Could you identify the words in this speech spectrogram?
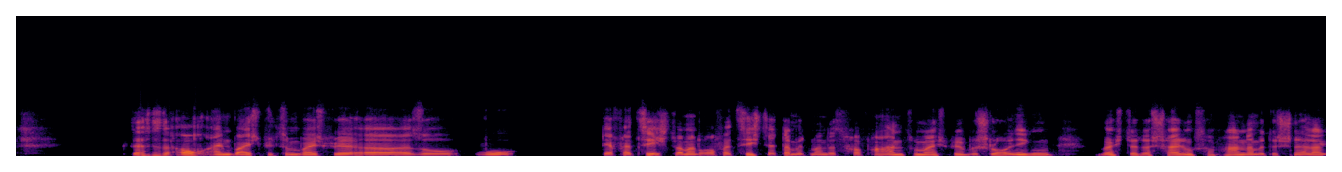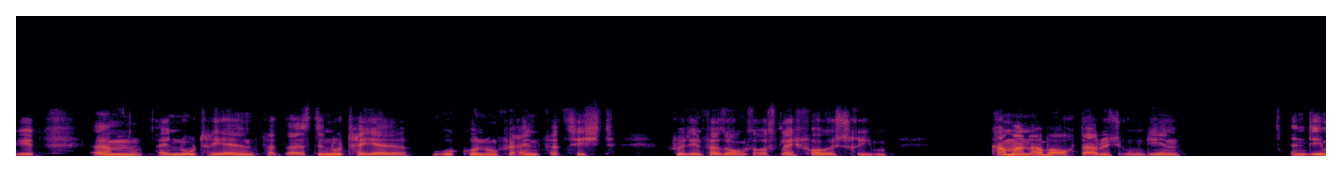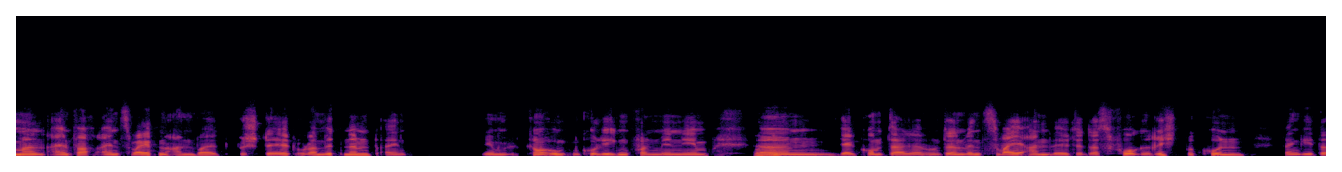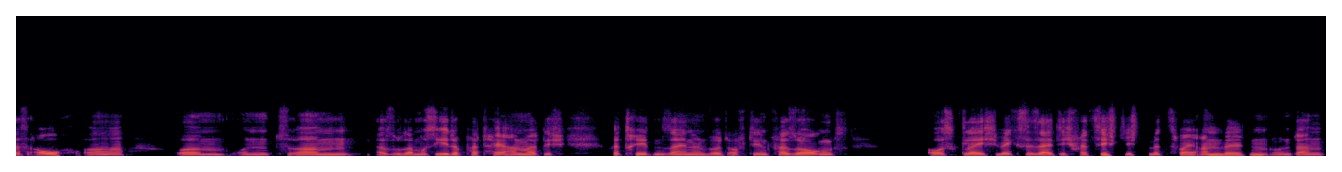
Das ist auch ein Beispiel zum Beispiel, äh, also, wo der Verzicht, wenn man darauf verzichtet, damit man das Verfahren zum Beispiel beschleunigen möchte, das Scheidungsverfahren, damit es schneller geht, ähm, ja. einen notariellen, da ist eine notarielle Urkundung für einen Verzicht für den Versorgungsausgleich vorgeschrieben. Kann man aber auch dadurch umgehen, indem man einfach einen zweiten Anwalt bestellt oder mitnimmt. Ein, kann man irgendeinen Kollegen von mir nehmen, mhm. ähm, der kommt da. Und dann, wenn zwei Anwälte das vor Gericht bekunden, dann geht das auch. Äh, ähm, und ähm, also da muss jede Partei anwaltlich vertreten sein, dann wird auf den Versorgungsausgleich wechselseitig verzichtet mit zwei Anwälten und dann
